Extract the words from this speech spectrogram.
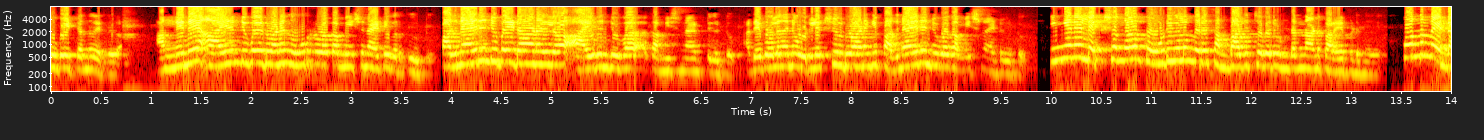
രൂപ ഇട്ടെന്ന് കരുതുക. അങ്ങനെ ആയിരം രൂപ ഇടുവാണെങ്കിൽ നൂറ് രൂപ കമ്മീഷൻ ആയിട്ട് ഇവർക്ക് കിട്ടും. പതിനായിരം രൂപ ഇടുവാണെങ്കിലോ ആയിരം രൂപ കമ്മീഷൻ ആയിട്ട് കിട്ടും. അതേപോലെ തന്നെ ഒരു ലക്ഷം ഇടുവാണെങ്കിൽ പതിനായിരം രൂപ കമ്മീഷൻ ആയിട്ട് കിട്ടും. ഇങ്ങനെ ലക്ഷങ്ങളും കോടികളും വരെ സമ്പാദിച്ചവരുണ്ടെന്നാണ് പറയപ്പെടുന്നത്. ഒന്നും വേണ്ട.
